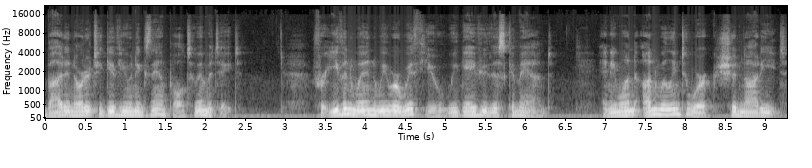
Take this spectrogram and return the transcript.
but in order to give you an example to imitate. For even when we were with you, we gave you this command Anyone unwilling to work should not eat.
